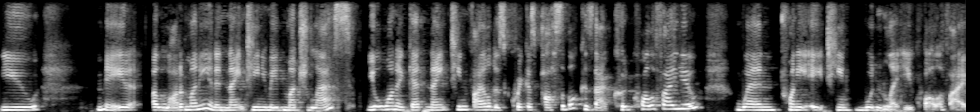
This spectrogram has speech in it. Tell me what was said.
you made a lot of money and in 19 you made much less, you'll want to get 19 filed as quick as possible because that could qualify you when 2018 wouldn't let you qualify.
